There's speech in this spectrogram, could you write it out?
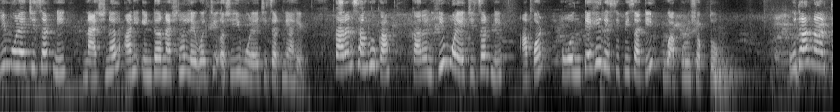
ही मुळ्याची चटणी नॅशनल आणि इंटरनॅशनल लेवलची अशी ही मुळ्याची चटणी आहे. कारण सांगू का? कारण ही मुळ्याची चटणी आपण कोणत्याही रेसिपीसाठी वापरू शकतो. उदाहरणार्थ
